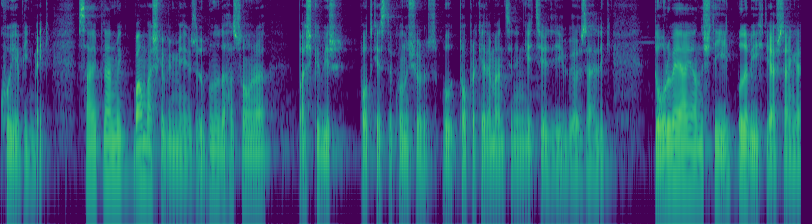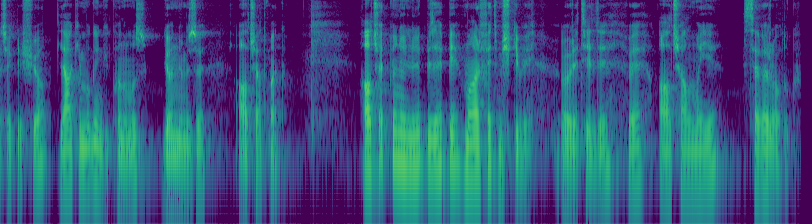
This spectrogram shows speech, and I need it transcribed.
koyabilmek. Sahiplenmek bambaşka bir mevzu. Bunu daha sonra başka bir podcast'te konuşuruz. Bu toprak elementinin getirdiği bir özellik. Doğru veya yanlış değil. Bu da bir ihtiyaçtan gerçekleşiyor. Lakin bugünkü konumuz gönlümüzü alçatmak. Alçak gönüllülük bize hep bir marifetmiş gibi öğretildi ve alçalmayı sever olduk.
